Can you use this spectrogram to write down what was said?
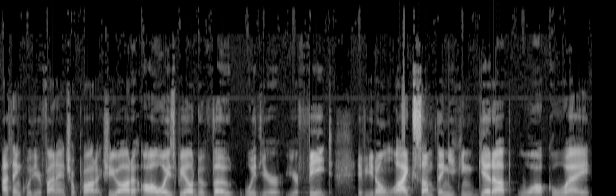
I think, with your financial products. You ought to always be able to vote with your, your feet. If you don't like something, you can get up, walk away,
